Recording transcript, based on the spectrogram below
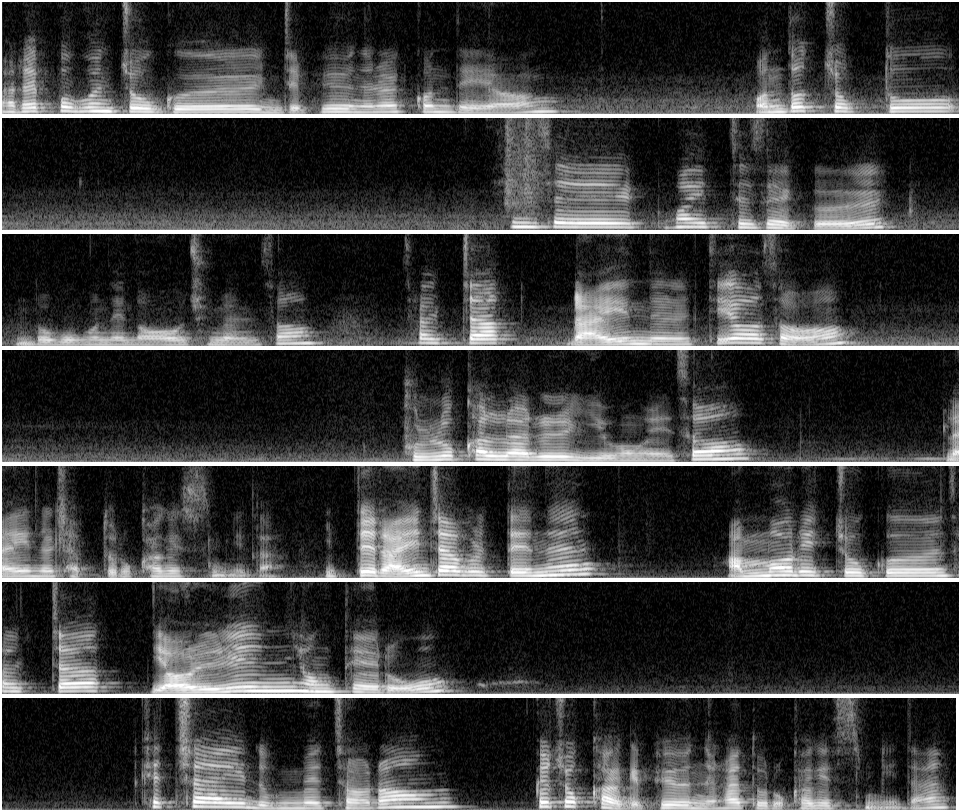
아랫부분 쪽을 이제 표현을 할 건데요. under 쪽도 흰색, 화이트색을 under 부분에 넣어주면서 살짝 라인을 띄어서 블루 컬러를 이용해서 라인을 잡도록 하겠습니다. 이때 라인 잡을 때는 앞머리 쪽은 살짝 열린 형태로 캐치아이 눈매처럼 뾰족하게 표현을 하도록 하겠습니다.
